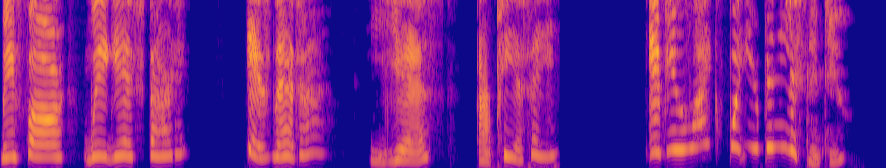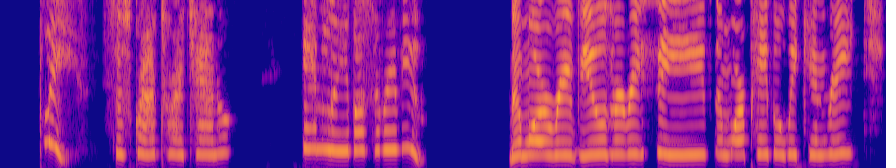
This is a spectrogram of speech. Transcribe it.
Before we get started, it's that time. Yes, our PSA. If you like what you've been listening to, please subscribe to our channel and leave us a review. The more reviews we receive, the more people we can reach.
